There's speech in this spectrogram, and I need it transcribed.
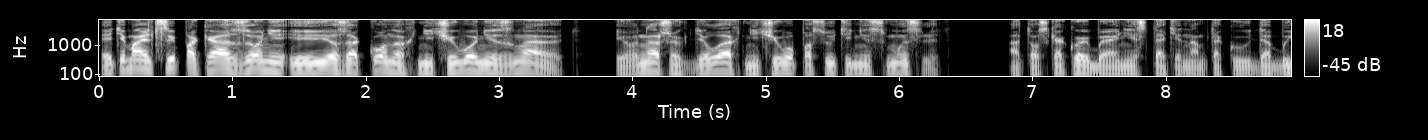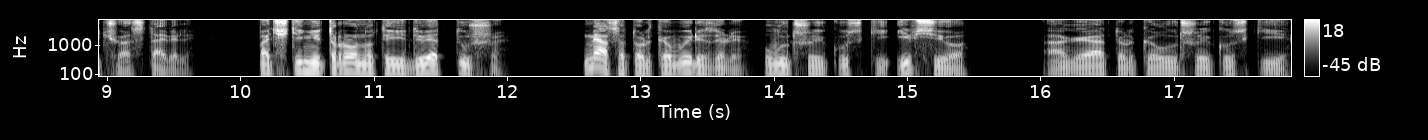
Эти мальцы пока о зоне и ее законах ничего не знают, и в наших делах ничего по сути не смыслят. А то с какой бы они стати нам такую добычу оставили? Почти нетронутые две туши. Мясо только вырезали, лучшие куски, и все. Ага, только лучшие куски.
